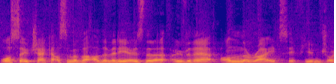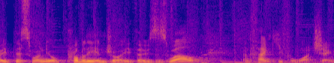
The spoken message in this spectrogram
Also, check out some of our other videos that are over there on the right. If you enjoyed this one, you'll probably enjoy those as well. And thank you for watching.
